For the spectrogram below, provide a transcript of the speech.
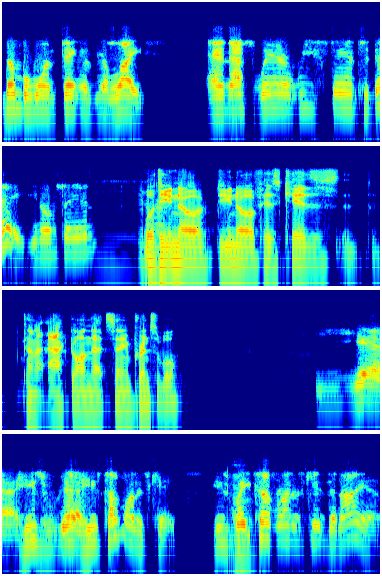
Number one thing of your life. And that's where we stand today. You know what I'm saying? Well, do you know? Do you know if his kids kind of act on that same principle? Yeah, he's yeah, he's tough on his kids. He's way tougher on his kids than I am.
